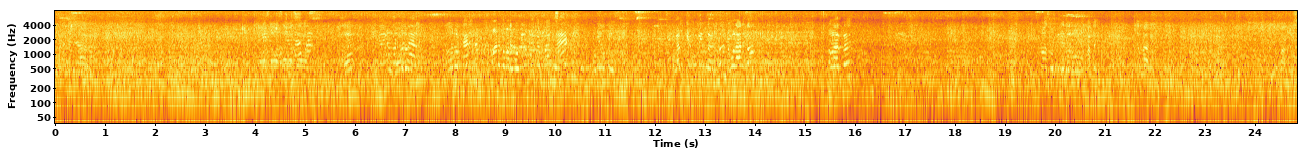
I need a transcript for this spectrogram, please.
Ajar saya. Awas, awas, awas, awas. Hah? Dodong. Dodong. Ke mana kemarin mobil itu kan bagus. Mobil itu. Lari ke mobil lah. Mana mau lari toh? Mau lari toh? Masuk ini baru empat ya. Lari. Pojok bagus.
